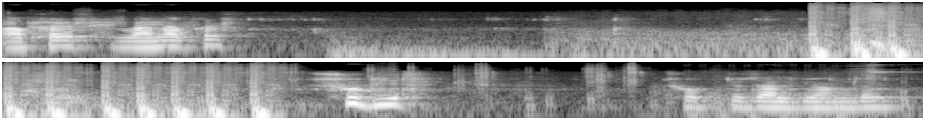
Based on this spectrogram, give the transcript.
Upper, one upper. Şu bir. Çok güzel gömdüm.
